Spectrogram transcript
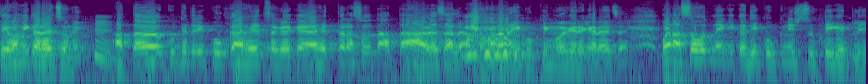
तेव्हा मी करायचो नाही. आता कुठेतरी कुक आहेत सगळे काय आहेत तर असं होतं आता आळस आलं आता मला नाही कुकिंग वगैरे करायचं पण असं होत नाही की कधी कुकनी सुट्टी घेतली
